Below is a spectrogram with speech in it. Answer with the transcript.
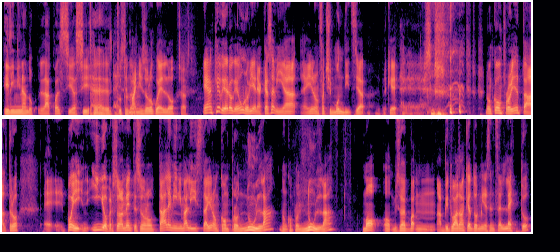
Eliminando la qualsiasi eh, Eh, tutto se da- mangi solo quello, Certo. È anche vero che uno viene a casa mia e io non faccio immondizia perché eh, non compro nient'altro. E poi io personalmente sono tale minimalista, io non compro nulla, non compro nulla. Mo oh, mi sono mh, abituato anche a dormire senza il letto.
